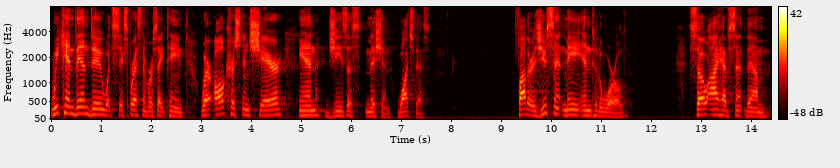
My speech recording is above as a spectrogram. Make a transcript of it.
we can then do what's expressed in verse 18 where all Christians share in Jesus' mission. Watch this. Father, as you sent me into the world, so I have sent them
